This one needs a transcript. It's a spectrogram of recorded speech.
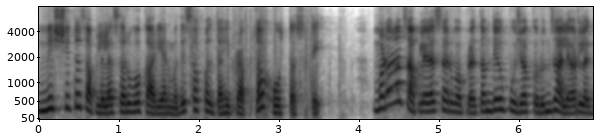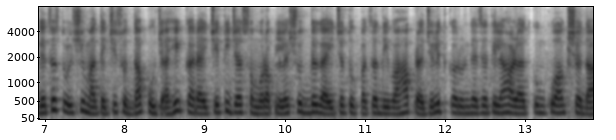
निश्चितच आपल्याला सर्व कार्यांमध्ये सफलताही प्राप्त होत असते. म्हणूनच आपल्याला सर्वप्रथम देवपूजा करून झाल्यावर लगेचच तुळशी मातेची सुद्धा पूजाही करायची. तिच्यासमोर आपल्याला शुद्ध गाईच्या तुपाचा दिवा हा प्रज्वलित करून घ्यायचा. तिला हळद कुंकू अक्षदा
